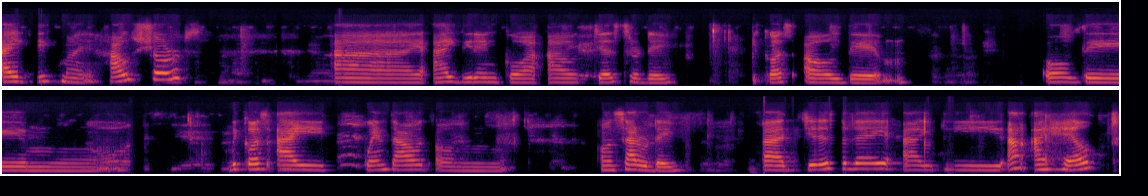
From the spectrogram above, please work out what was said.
I did my house chores. I I didn't go out yesterday because all the all the um, because I went out on on Saturday. But yesterday I did uh, I helped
